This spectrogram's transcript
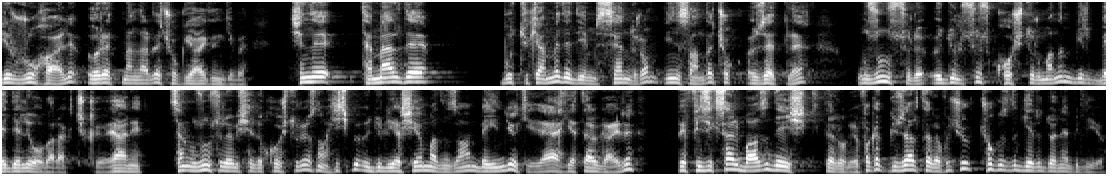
bir ruh hali öğretmenlerde çok yaygın gibi. Şimdi temelde bu tükenme dediğimiz sendrom insanda çok özetle uzun süre ödülsüz koşturmanın bir bedeli olarak çıkıyor. Yani sen uzun süre bir şeyde koşturuyorsun ama hiçbir ödül yaşayamadığın zaman beyin diyor ki eh yeter gayrı ve fiziksel bazı değişiklikler oluyor. Fakat güzel tarafı şu çok hızlı geri dönebiliyor.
